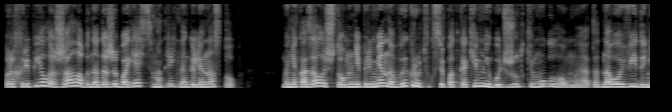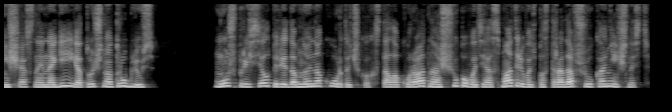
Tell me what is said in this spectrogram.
Прохрипела жалобно, даже боясь смотреть на голеностоп. Мне казалось, что он непременно выкрутился под каким-нибудь жутким углом, и от одного вида несчастной ноги я точно отрублюсь. Муж присел передо мной на курточках, стал аккуратно ощупывать и осматривать пострадавшую конечность.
